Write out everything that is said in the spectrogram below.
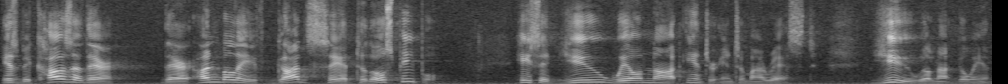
is because of their their unbelief, God said to those people, He said, You will not enter into my rest. You will not go in.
